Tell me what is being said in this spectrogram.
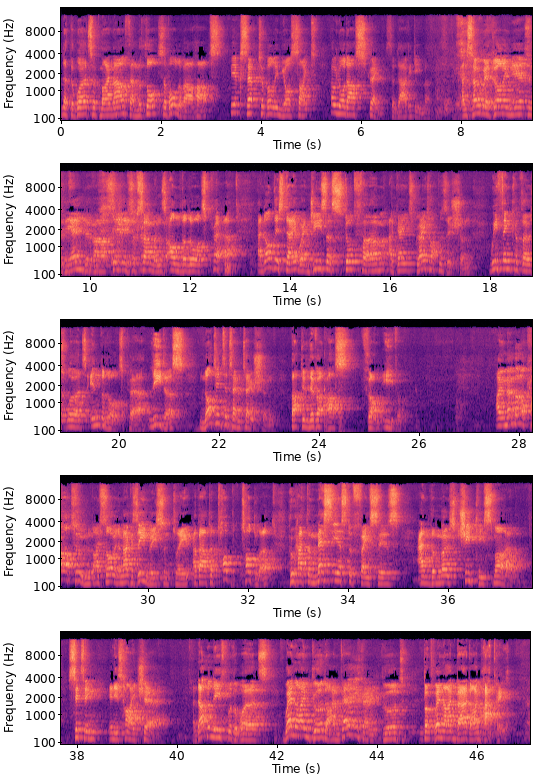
Let the words of my mouth and the thoughts of all of our hearts be acceptable in your sight, O Lord, our strength and our Redeemer. And so we're drawing near to the end of our series of sermons on the Lord's Prayer. And on this day, when Jesus stood firm against great opposition, we think of those words in the Lord's Prayer lead us not into temptation, but deliver us from evil. I remember a cartoon that I saw in a magazine recently about a toddler who had the messiest of faces and the most cheeky smile, sitting in his high chair. And underneath were the words, When I'm good, I'm very, very good, but when I'm bad, I'm happy.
